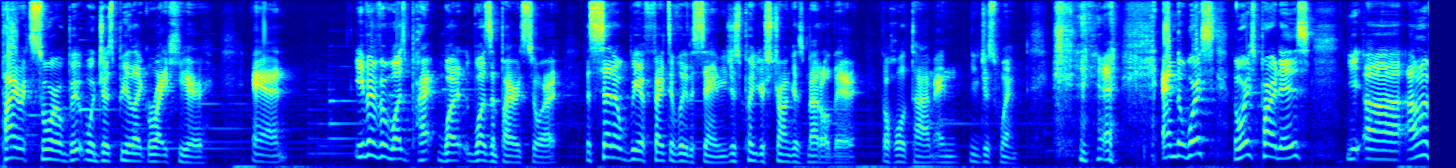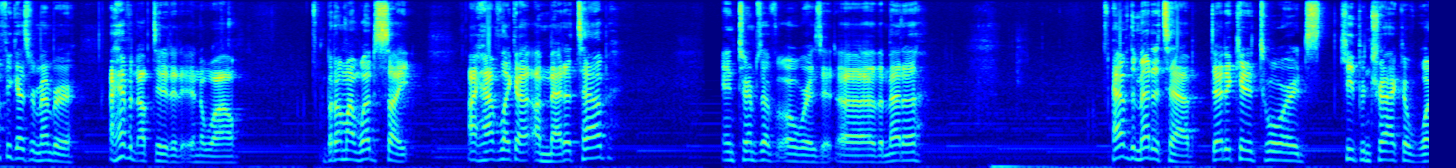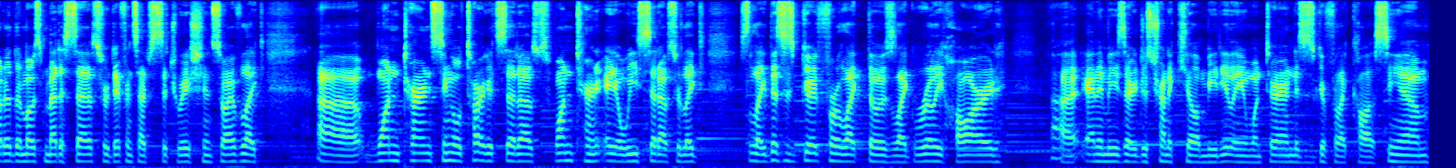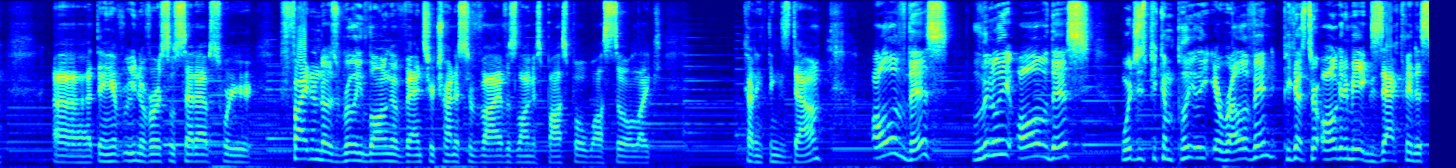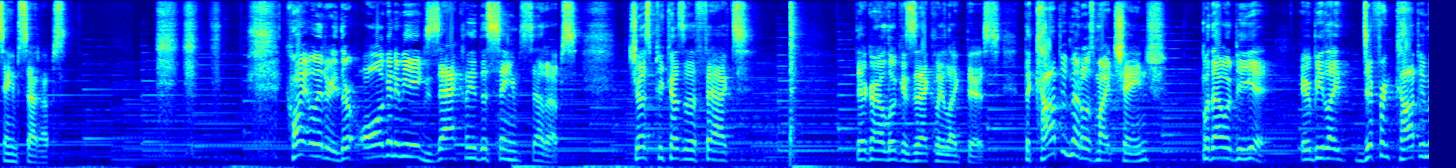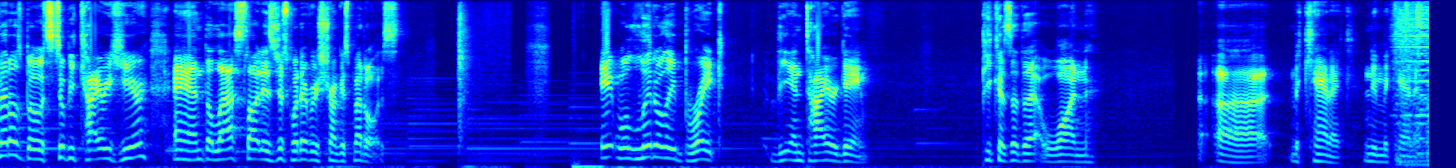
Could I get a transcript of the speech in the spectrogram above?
Pirate Sora would just be like right here. And even if it was what wasn't Pirate Sora, the setup will be effectively the same. You just put your strongest medal there the whole time, and you just win. and the worst, the worst part is, uh, I don't know if you guys remember. I haven't updated it in a while, but on my website, I have like a, a meta tab. In terms of, oh, where is it? Uh, the meta. I have the meta tab dedicated towards keeping track of what are the most meta setups for different types of situations. So I have like uh, one turn single target setups, one turn AOE setups, or like so like this is good for like those like really hard uh, enemies that are just trying to kill immediately in one turn. This is good for like Colosseum. Uh, then you have universal setups where you're fighting those really long events. You're trying to survive as long as possible while still like cutting things down. All of this, literally all of this, would just be completely irrelevant because they're all going to be exactly the same setups. Quite literally, they're all going to be exactly the same setups just because of the fact they're going to look exactly like this. The copy medals might change, but that would be it. It would be like different copy medals, but it would still be Kairi here, and the last slot is just whatever your strongest medal is. It will literally break the entire game because of that one uh, mechanic, new mechanic.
